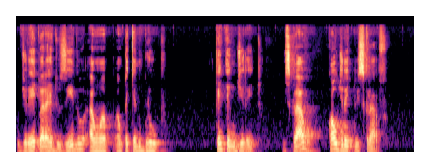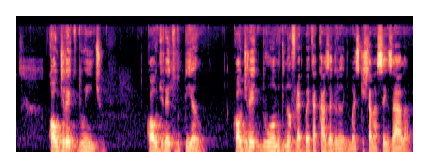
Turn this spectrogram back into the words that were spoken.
O direito era reduzido a, uma, a um pequeno grupo. Quem tem o direito? O escravo? Qual o direito do escravo? Qual o direito do índio? Qual o direito do peão? Qual o direito do homem que não frequenta a casa grande, mas que está na senzala?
